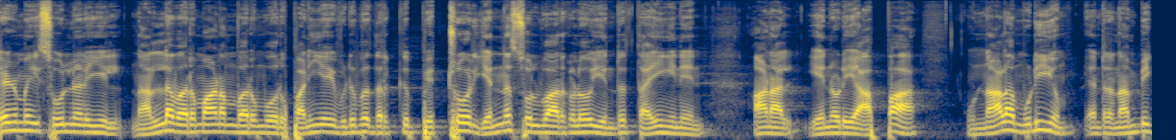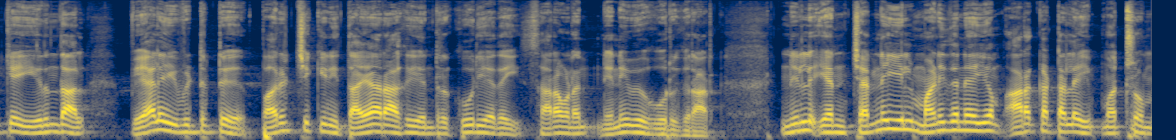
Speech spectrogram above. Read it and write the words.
ஏழ்மை சூழ்நிலையில் நல்ல வருமானம் வரும் ஒரு பணியை விடுவதற்கு பெற்றோர் என்ன சொல்வார்களோ என்று தயங்கினேன். ஆனால் என்னுடைய அப்பா உன்னால் முடியும் என்ற நம்பிக்கை இருந்தால் வேலையை விட்டுட்டு பரீட்சைக்கு நீ தயாராகு என்று கூறியதை சரவணன் நினைவு கூறுகிறார். நில் என் சென்னையில் மனிதநேயம் அறக்கட்டளை மற்றும்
